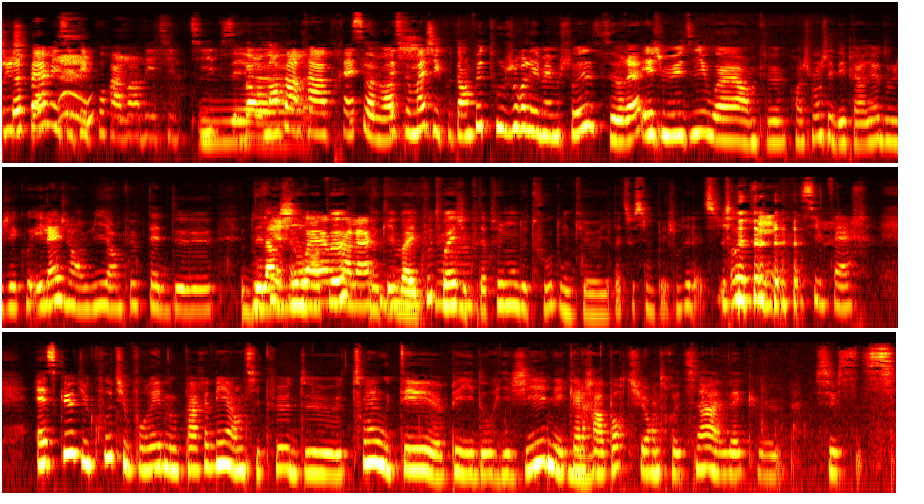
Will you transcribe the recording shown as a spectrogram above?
juge pas, mais c'était pour avoir des petits tips. Mais, Bon, on en euh, parlera après. Ça Parce que moi, j'écoute un peu toujours les mêmes choses. C'est vrai? Et je me dis, ouais, un peu. Franchement, j'ai des périodes où j'écoute. Et là, j'ai envie un peu peut-être de. D'élargir Ouais, un peu voilà. Ok, bah écoute, ouais, Mhm. j'écoute absolument de tout, donc il y a pas de souci, on peut échanger là-dessus. Ok, super. Est-ce que du coup, tu pourrais nous parler un petit peu de ton ou tes euh, pays d'origine et quel Mhm. rapport tu entretiens avec euh, ceux-ci?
